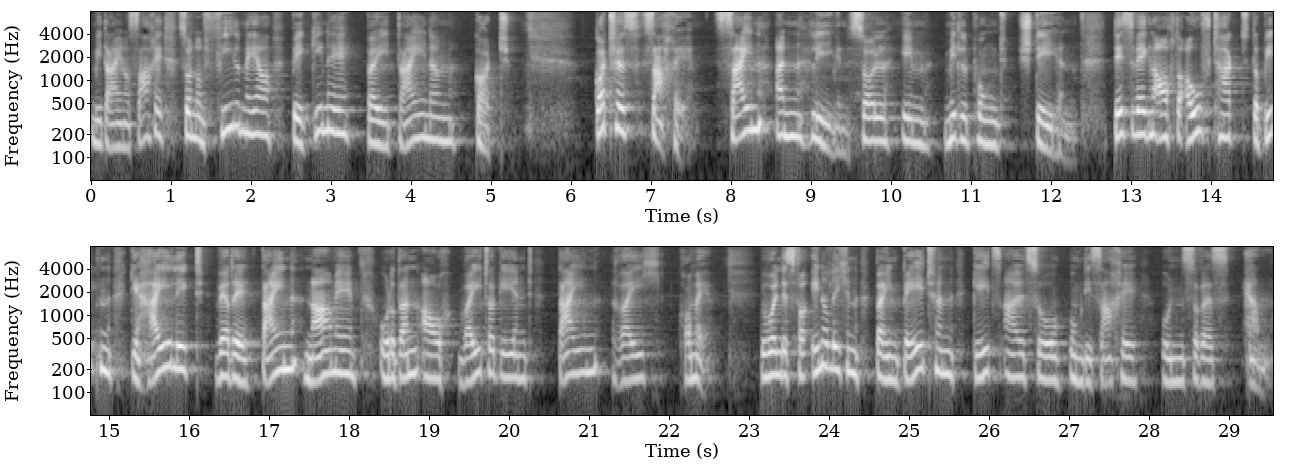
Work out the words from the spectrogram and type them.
mit deiner Sache, sondern vielmehr beginne bei deinem Gott. Gottes Sache, sein Anliegen soll im Mittelpunkt stehen. Deswegen auch der Auftakt der Bitten, geheiligt werde dein Name oder dann auch weitergehend, dein Reich komme. Wir wollen das verinnerlichen. Beim Beten geht es also um die Sache unseres Herrn.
